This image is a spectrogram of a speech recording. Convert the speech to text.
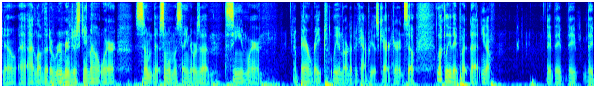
You know, I, I love that a rumor just came out where some that someone was saying there was a scene where a bear raped Leonardo DiCaprio's character, and so luckily they put that you know they they they, they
